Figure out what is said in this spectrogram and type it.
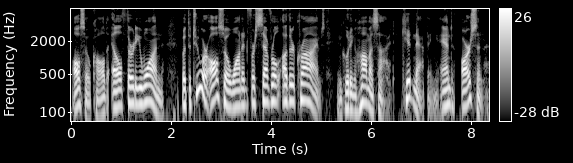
also called L31. But the two are also wanted for several other crimes, including homicide, kidnapping, and arson.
